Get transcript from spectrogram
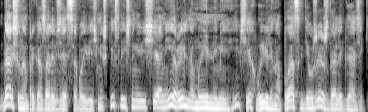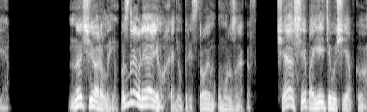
Дальше нам приказали взять с собой вещмешки с личными вещами и рыльно-мыльными, и всех вывели на плац, где уже ждали газики. «Ну, Чарли, поздравляю!» — ходил перед строем у Мурзаков. «Сейчас все поедете в ущепку.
